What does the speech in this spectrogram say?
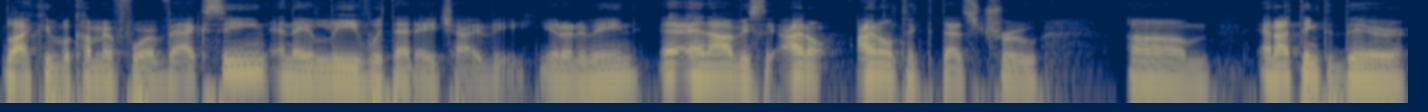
black people come in for a vaccine and they leave with that HIV. You know what I mean? And, and obviously, I don't I don't think that that's true. Um, and I think that they're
